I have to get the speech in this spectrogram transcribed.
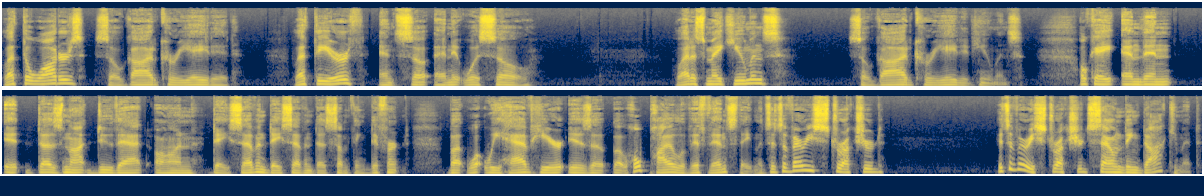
Let the waters, so God created. Let the earth, and so and it was so. Let us make humans, so God created humans. Okay, and then it does not do that on day seven. Day seven does something different. But what we have here is a, a whole pile of if then statements. It's a very structured it's a very structured sounding document.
